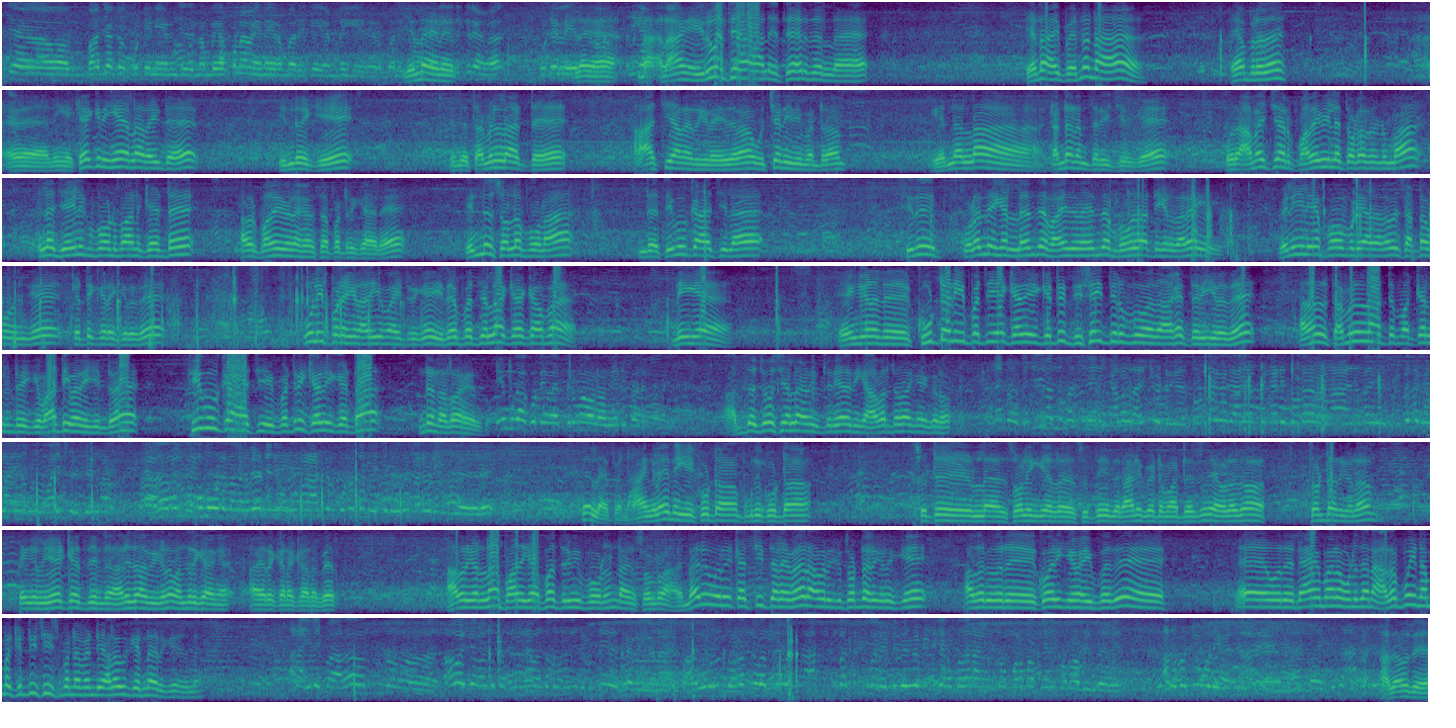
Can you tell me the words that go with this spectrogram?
பாஜக கூட்டணி இணைஞ்சது நம்ம எப்பனா இணையிற மாதிரி இருக்கு என்றைக்கு இணையிற மாதிரி இருக்கு? என்ன இருக்கிறாங்க கூட்டணியில். நாங்கள் இருபத்தி நாலு தேர்தலில் ஏன்னா இப்போ என்னன்னா ஏன் பிரதர் நீங்கள் கேட்குறீங்க எல்லாம் ரைட்டு இன்றைக்கு இந்த தமிழ்நாட்டு ஆட்சியாளர்கள் எதிராக உச்சநீதிமன்றம் என்னெல்லாம் கண்டனம் தெரிவிச்சிருக்கு? ஒரு அமைச்சர் பதவியில் தொடரணுமா? இல்லை ஜெயிலுக்கு போகணுமான்னு கேட்டு அவர் பதவி விலகப்பட்டிருக்காரு இன்னும் சொல்ல போனால் இந்த திமுக ஆட்சியில் சிறு குழந்தைகள்லேருந்து வயது வயந்த மூதாட்டிகள் வரை வெளியிலே போக முடியாத அளவு சட்டம் ஒழுங்கு கெட்டு கிடக்கிறது. கூலிப்படைகள் அதிகமாயிட்டு இருக்கு இதை பற்றியெல்லாம் கேட்காம நீங்கள் எங்களது கூட்டணி பற்றியே கேள்வி கேட்டு திசை திருப்புவதாக தெரிகிறது. அதாவது தமிழ்நாட்டு மக்கள் இன்றைக்கு வாட்டி வதைகின்ற திமுக ஆட்சியை பற்றி கேள்வி கேட்டால் இன்னும் நன்றாக இருக்கும். திமுக கூட்டணியில் திருமாவளவன் அந்த ஜோசியெல்லாம் எனக்கு தெரியாது. நீங்கள் அவர்கிட்ட தான் கேட்கணும் அறிக்கை விட்டுருக்காரு. தொண்டர்கள் யாரையும் பின்னாடி தொடர வேணாம். இந்த மாதிரி விபத்துக்கள்லாம் ஏற்பட வாய்ப்பு இருக்கு. அதாவது சமூக நீங்கள் உங்கள் நடவடிக்கை இல்லை இப்போ நாங்களே இன்றைக்கி கூட்டம் புது கூட்டம். சுற்றி உள்ள சோளிங்கர் சுற்றி இந்த ராணிப்பேட்டை மாவட்டத்தில் எவ்வளோதோ தொண்டர்களும் எங்கள் இயக்கத்தின் அனுதாபிகளும் வந்திருக்காங்க. ஆயிரக்கணக்கான பேர். அவர்கள்லாம் பாதுகாப்பாக திரும்பி போகணும்னு நாங்கள் சொல்கிறோம் அது மாதிரி ஒரு கட்சி தலைவர் அவருக்கு தொண்டர்களுக்கு அவர் ஒரு கோரிக்கை வைப்பது ஒரு நியாயமான ஒன்று தானே அதை போய் நம்ம கிரிட்டிசைஸ் பண்ண வேண்டிய அளவுக்கு என்ன இருக்குது அதில் அதாவது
